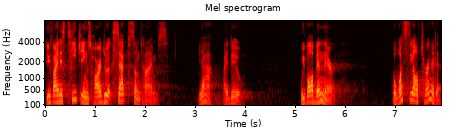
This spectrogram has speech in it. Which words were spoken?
Do you find his teachings hard to accept sometimes? Yeah, I do. We've all been there. But what's the alternative?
